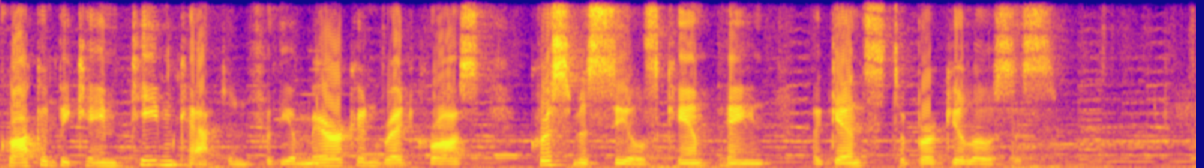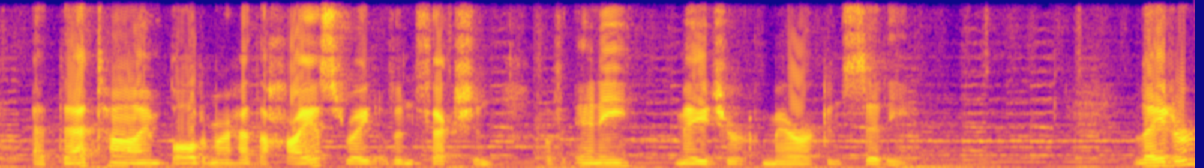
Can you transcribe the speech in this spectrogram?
Crockin became team captain for the American Red Cross Christmas Seals campaign against tuberculosis. At that time, Baltimore had the highest rate of infection of any major American city. Later,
